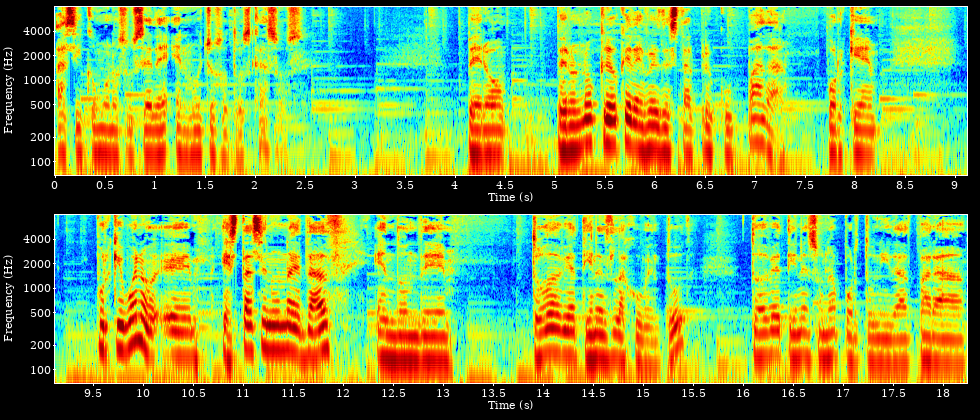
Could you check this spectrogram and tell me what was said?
Así como nos sucede en muchos otros casos. Pero, pero no creo que debes de estar preocupada porque, porque bueno, eh, estás en una edad en donde todavía tienes la juventud, todavía tienes una oportunidad para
